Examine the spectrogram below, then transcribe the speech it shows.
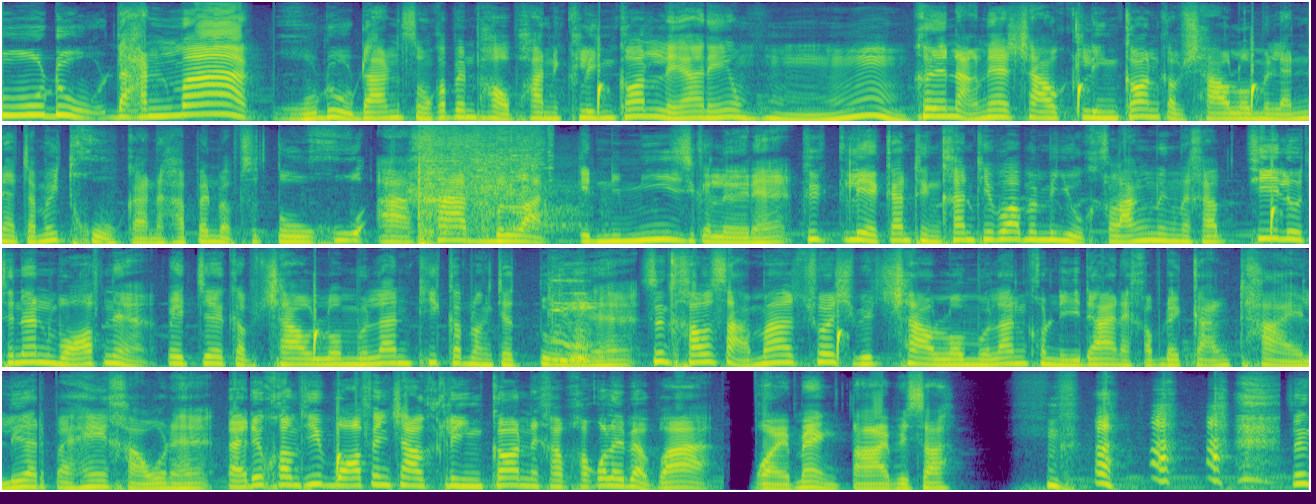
ูดุดันมากโอ้โหดุดันสมกับเป็นเผ่าพันธุ์คลิงกอนเลยอันนี้หือคือในหนังเนี่ยชาวคลิงกอนกับชาวโรเมแลนเนี่ยจะไม่ถูกกันนะครับ เป็นแบบศัตรูคู่อาฆาตบลัดเอนนิมีกันเลยนะฮะ คือเกลียดกันถึงขั้นที่ว่ามันมีอยู่ครั้งหนึ่งนะครับ ที่ลูเทนันวอฟเนี่ย ไปเจอกับชาวโรมูลันที่กำลังจะตุยนะฮะ ซึ่งเขาสามารถช่วยชีวิตชาวโรมูลันคนนี้ได้นะครับโดยการถ่ายเลือดไปให้เขานะฮะ แต่ด้วยความที่วอฟเป็นชาวคลิงกอนนะครับเขาก็เลยแบบว่าปล่อยแม่งตายไปซะ ซึ่ง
